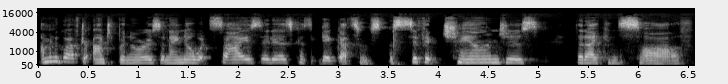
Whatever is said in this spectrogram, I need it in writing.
I'm going to go after entrepreneurs and I know what size it is because they've got some specific challenges that I can solve.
